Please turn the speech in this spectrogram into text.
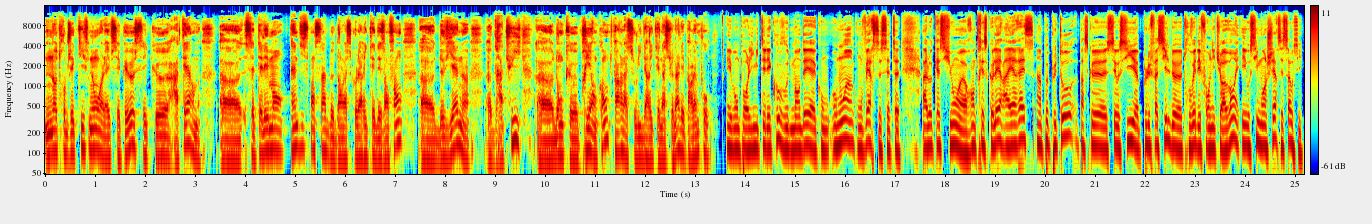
notre objectif, nous, à la FCPE, c'est que à terme, cet élément indispensable dans la scolarité des enfants devienne gratuit, donc pris en compte par la solidarité nationale et par l'impôt. Et bon, pour limiter les coûts, vous demandez qu'on, au moins qu'on verse cette allocation euh, rentrée scolaire ARS un peu plus tôt, parce que c'est aussi plus facile de trouver des fournitures avant et aussi moins cher, c'est ça aussi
